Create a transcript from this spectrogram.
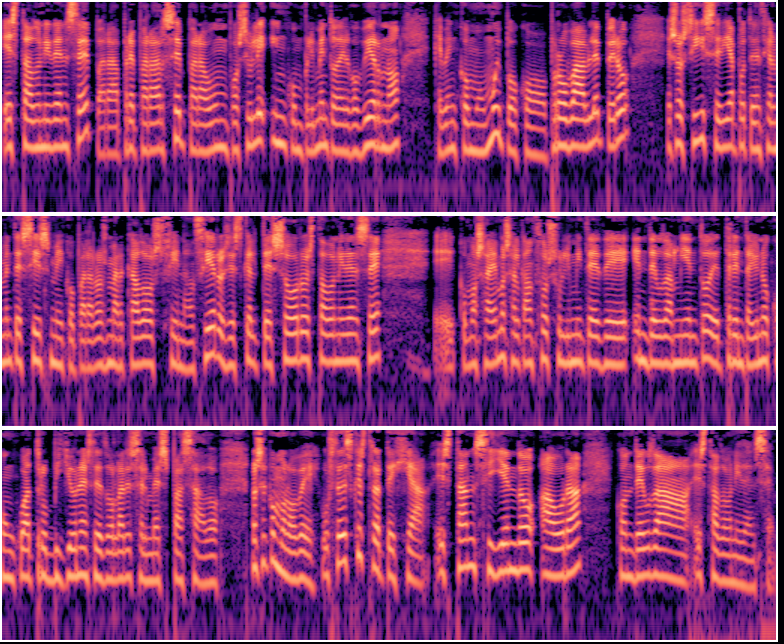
estadounidense para prepararse para un posible incumplimiento del gobierno que ven como muy poco probable, pero eso sí sería potencialmente sísmico para los mercados financieros. Y es que el Tesoro estadounidense, eh, como sabemos, alcanzó su límite de endeudamiento de 31,4 billones de dólares el mes pasado. No sé cómo lo ve. ¿Ustedes qué estrategia están siguiendo ahora con deuda estadounidense?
